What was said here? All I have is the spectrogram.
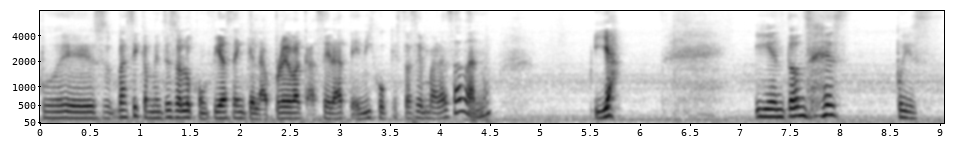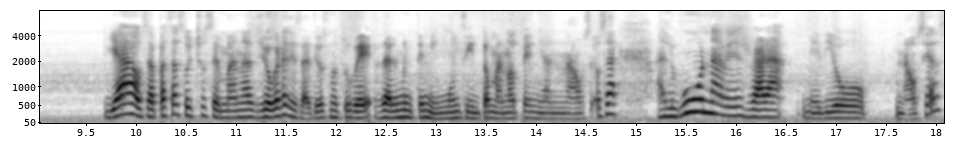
pues básicamente solo confías en que la prueba casera te dijo que estás embarazada, ¿no? Y ya. Y entonces, pues ya, o sea, pasas ocho semanas, yo gracias a Dios no tuve realmente ningún síntoma, no tenía náuseas. O sea, alguna vez rara me dio náuseas,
